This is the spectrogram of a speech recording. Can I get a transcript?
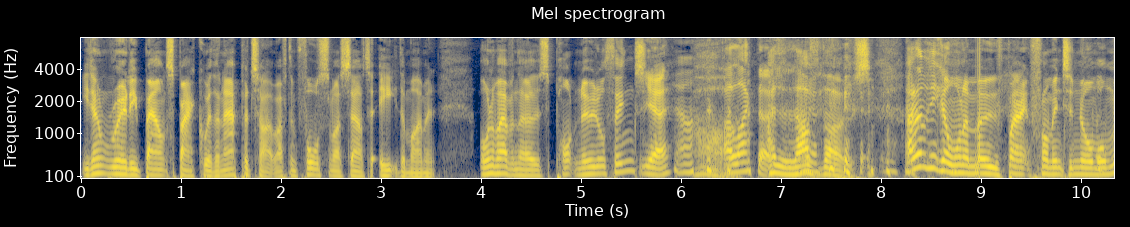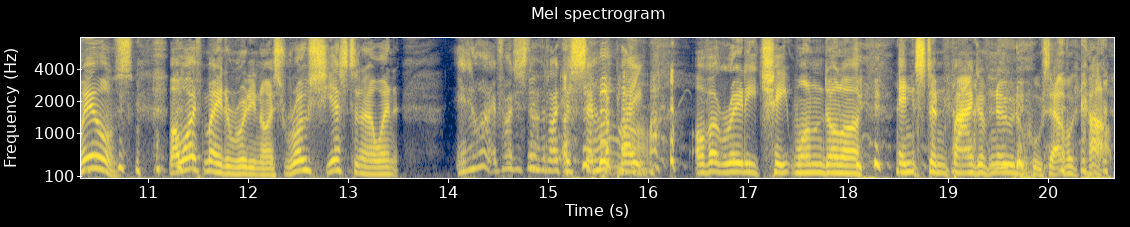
you don't really bounce back with an appetite. I have to force myself to eat at the moment. All I'm having those pot noodle things. Yeah, I like those. I love those. I don't think I want to move back from into normal meals. My wife made a really nice roast yesterday. I went, you know what? If I just have like a separate plate of a really cheap one dollar instant bag of noodles out of a cup.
